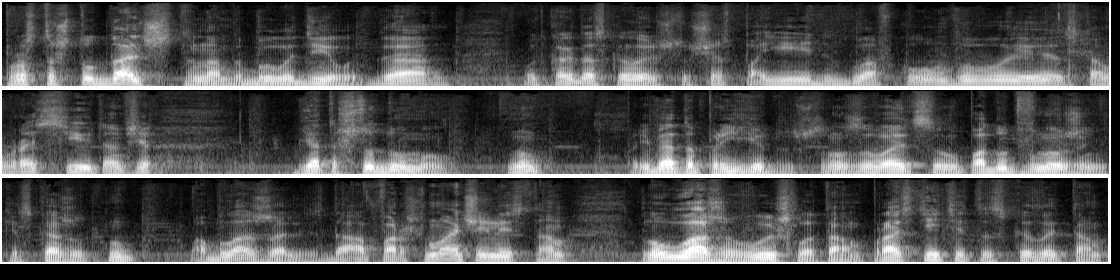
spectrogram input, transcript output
просто что дальше-то надо было делать, да? Вот когда сказали, что сейчас поедет главком ВВС там, в Россию, там все. Я-то что думал? Ну, ребята приедут, что называется, упадут в ноженьки, скажут, ну, облажались, да, фаршмачились там, ну, лажа вышла там, простите, так сказать, там,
